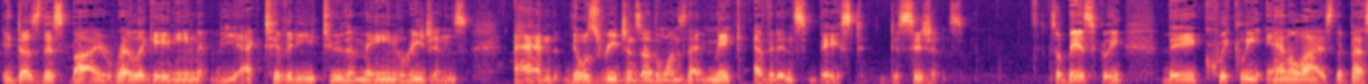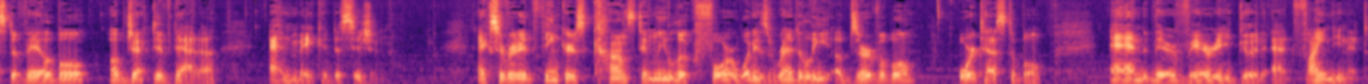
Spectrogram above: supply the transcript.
It does this by relegating the activity to the main regions, and those regions are the ones that make evidence based decisions. So basically, they quickly analyze the best available objective data and make a decision. Extroverted thinkers constantly look for what is readily observable or testable, and they're very good at finding it.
